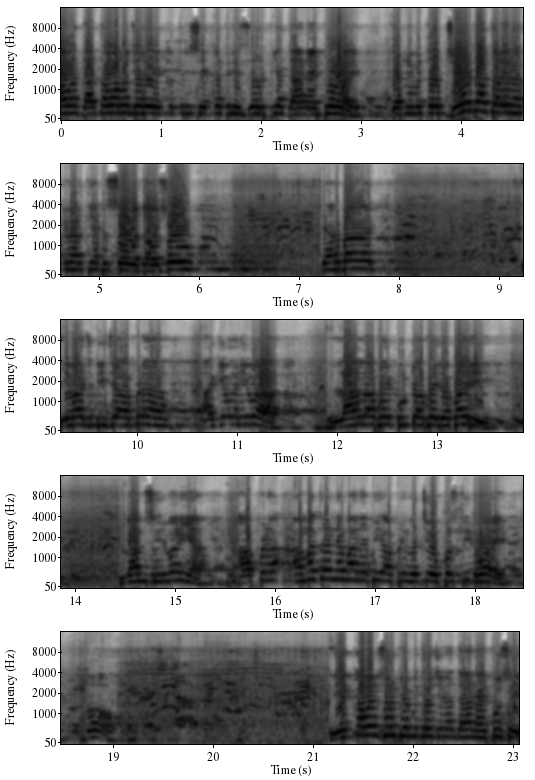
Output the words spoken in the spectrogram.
આવા દાતાઓનો જ્યારે એકત્રીસ એકત્રીસ હજાર રૂપિયા દાન આપ્યું હોય, તો એમને મિત્રો જોરદાર તાળીના કરારથી આપણે સૌ વધાવશો. ત્યારબાદ એવા જ બીજા આપણા આગેવાન એવા લાલાભાઈ બુટાભાઈ રબારી, ગામ શિરવાણિયા, આપણા આમંત્રણને માન આપી આપણી વચ્ચે ઉપસ્થિત હોય તો એકાવનસો રૂપિયા મિત્રો જેને દાન આપ્યું છે,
